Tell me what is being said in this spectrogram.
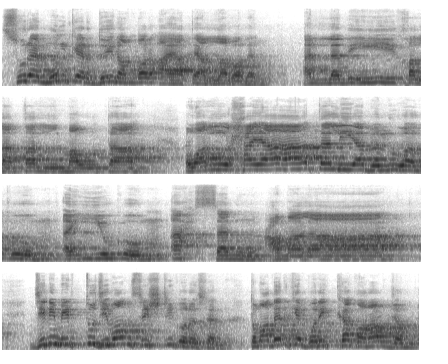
সুরে মুলকের দুই নম্বর আয়াতে আল্লাহ বলেন যিনি মৃত্যু জীবন সৃষ্টি করেছেন, তোমাদেরকে পরীক্ষা করার জন্য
